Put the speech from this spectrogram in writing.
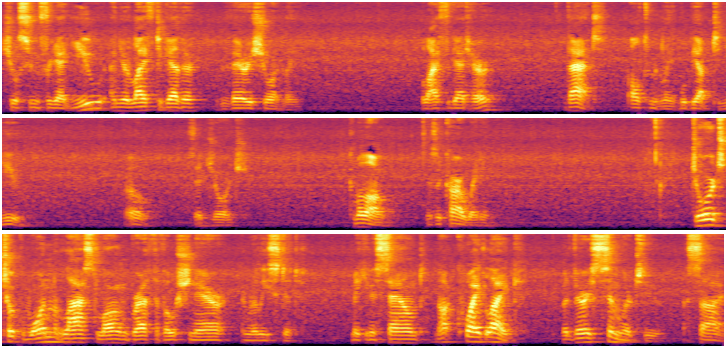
She will soon forget you and your life together very shortly. Will I forget her? That, ultimately, will be up to you. Oh, said George. Come along. There's a car waiting. George took one last long breath of ocean air and released it, making a sound not quite like, but very similar to, a sigh.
